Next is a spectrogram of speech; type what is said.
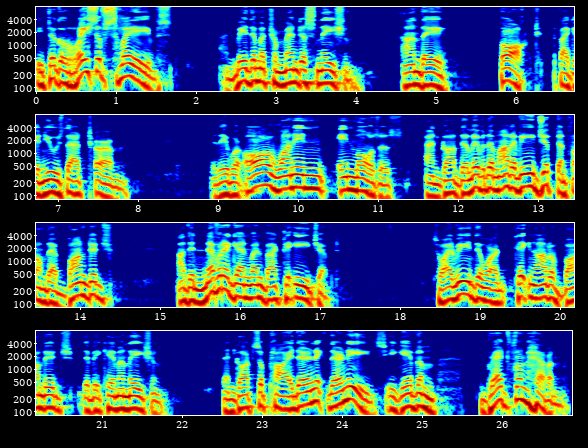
He took a race of slaves and made them a tremendous nation. And they balked, if I can use that term. They were all one in, in Moses, and God delivered them out of Egypt and from their bondage, and they never again went back to Egypt. So I read they were taken out of bondage, they became a nation. Then God supplied their, their needs. He gave them bread from heaven,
